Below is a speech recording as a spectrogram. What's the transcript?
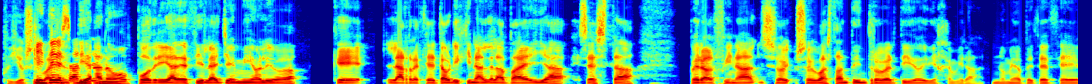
pues yo soy valenciano, podría decirle a Jamie Oliver que la receta original de la paella es esta, pero al final soy, soy, bastante introvertido y dije, mira, no me apetece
